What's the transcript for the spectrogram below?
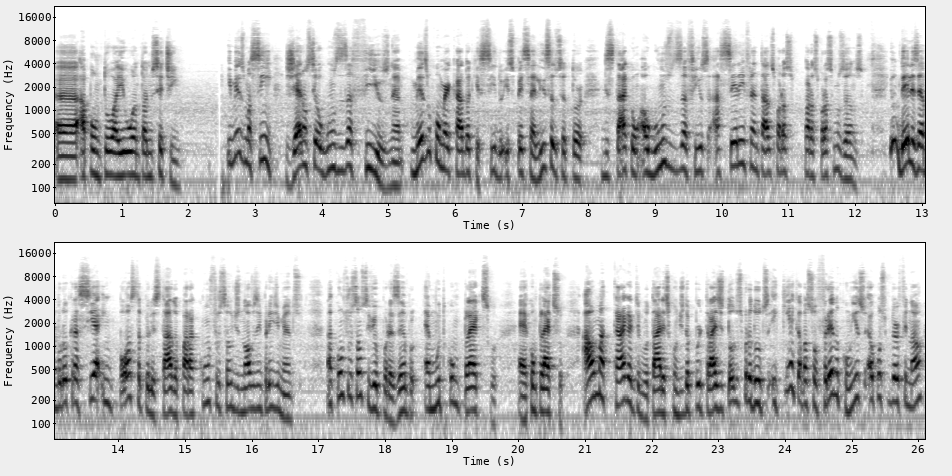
uh, apontou aí o Antônio Cetim. E mesmo assim, geram-se alguns desafios, né? Mesmo com o mercado aquecido, especialistas do setor destacam alguns dos desafios a serem enfrentados para os, para os próximos anos. E um deles é a burocracia imposta pelo Estado para a construção de novos empreendimentos. Na construção civil, por exemplo, é muito complexo. É complexo. Há uma carga tributária escondida por trás de todos os produtos e quem acaba sofrendo com isso é o consumidor final,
